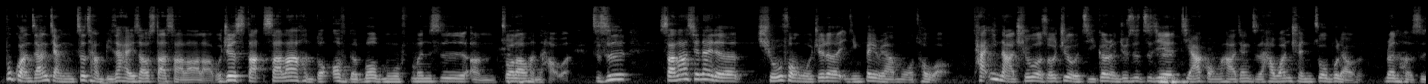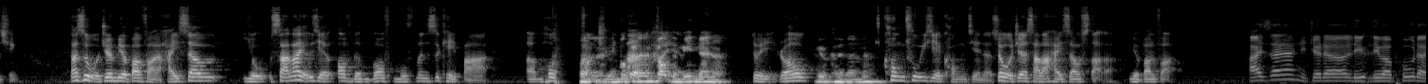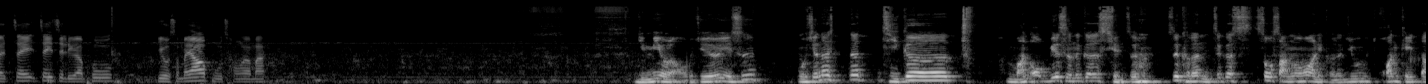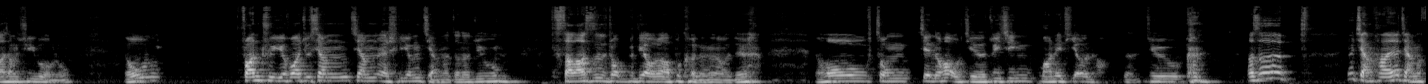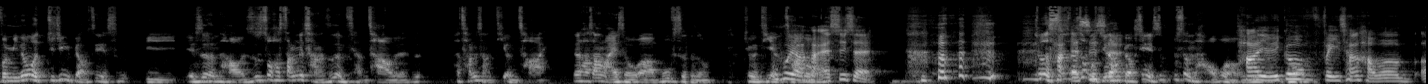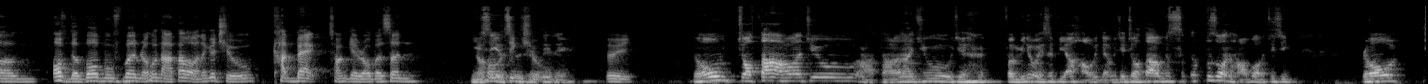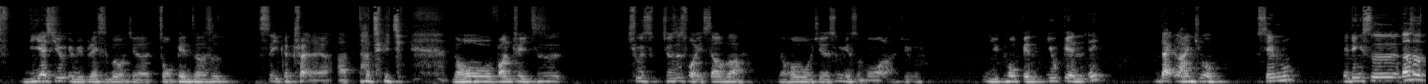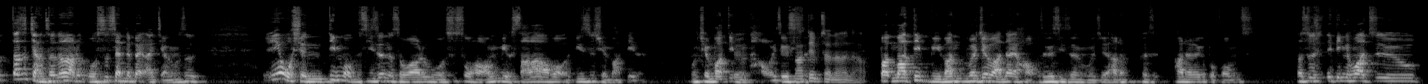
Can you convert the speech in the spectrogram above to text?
不管怎样讲，这场比赛还是要 start 沙拉啦。我觉得 start 沙拉很多 off the ball movement 是嗯做到很好啊，只是沙拉现在的球风，我觉得已经被人家摸透哦。他一拿球的时候，就有几个人就是直接夹攻他这样子，他完全做不了任何事情。但是我觉得没有办法，还是要有沙拉有一些 off the ball movement 是可以把嗯后防球员不可能对，然后有可能呢。空出一些空间的，所以我觉得沙拉还是要 start 的，没有办法。艾森呢？你觉得利利物浦的这这一支利物浦有什么要补充的吗？也没有了，我觉得也是，我觉得那那几个蛮 obvious 的那个选择，是可能你这个受伤的话，你可能就换可以搭上去不然后然后 front three 的话，就像像 H 一样讲了，真的就沙拉是 drop 不掉了，不可能啊，我觉得。然后中间的话，我觉得最近马内踢得很好，是就，但是就讲他要讲分米诺最近表现也是比也是很好，只是说他上个场是很很差的，他上场踢很差、欸，就他上来的时候啊 b o o s 的时候就很踢很差。不会啊，他 assist 欸 就是他但是我觉得 assist 他表现也是不是很好哦。他有一个哦非常好的嗯 off the ball movement，然后拿到了那个球 cut back 传给 Robertson，也是有然后进球对对。对，然后 Jota 的话就啊打了那就我觉得分米诺也是比较好一点，我觉得 Jota 不是不是很好不好最近。然后 DSU irreplaceable，我觉得左边真的是是一个 threat 来的啊，他最近。然后 front three 就是就是就是 for itself 吧。然后我觉得是没有什么了，就右边右边诶 back line 就 same 咯，一定是。但是但是讲真的啦，如果是 center back 来讲是，因为我选 team of season 的时候啊，如果是说好像没有沙拉的话，我第一次选马蒂的。我觉得马蒂很好诶，这个马 season 蒂真的很好。把马蒂比完我觉得完代好，这个 season 我觉得他的可是他的那个 performance，但是一定的话就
